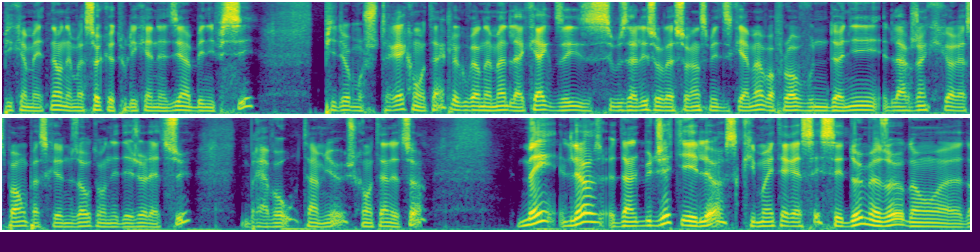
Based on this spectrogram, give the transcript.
puis que maintenant, on aimerait ça que tous les Canadiens en bénéficient. Puis là, moi, je suis très content que le gouvernement de la CAQ dise si vous allez sur l'assurance médicaments, il va falloir vous nous donniez l'argent qui correspond parce que nous autres, on est déjà là-dessus. Bravo, tant mieux, je suis content de ça. Mais là, dans le budget qui est là, ce qui m'a intéressé, c'est deux mesures dont, euh, tu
